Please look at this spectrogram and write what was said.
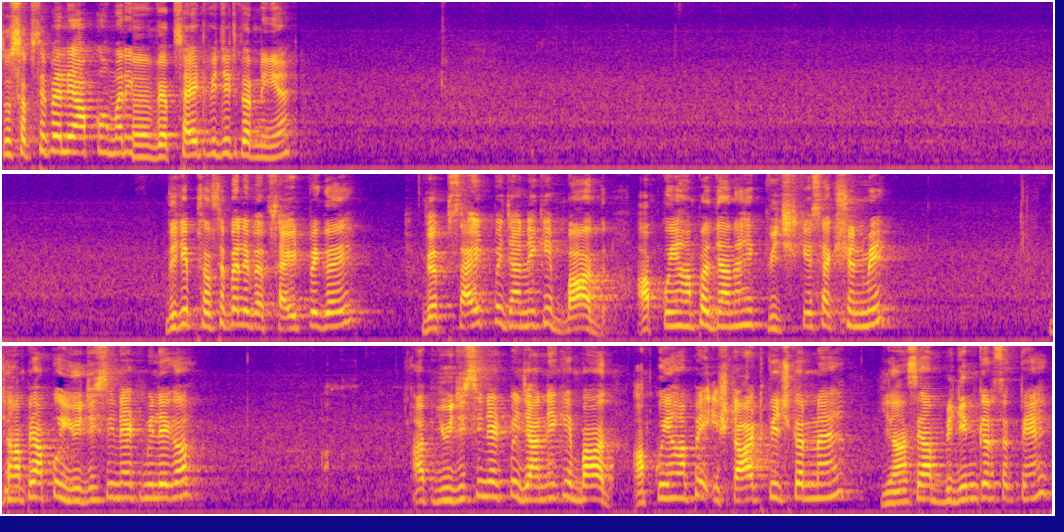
तो so, सबसे पहले आपको हमारी वेबसाइट विज़िट करनी है। देखिए सबसे पहले वेबसाइट पे गए। वेबसाइट पे जाने के बाद आपको यहाँ पर जाना है क्विज के सेक्शन में जहाँ पे आपको यूजीसी नेट मिलेगा। आप यूजीसी नेट पे जाने के बाद आपको यहाँ पे स्टार्ट क्विज करना है। यहाँ से आप बिगिन कर सकते हैं।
